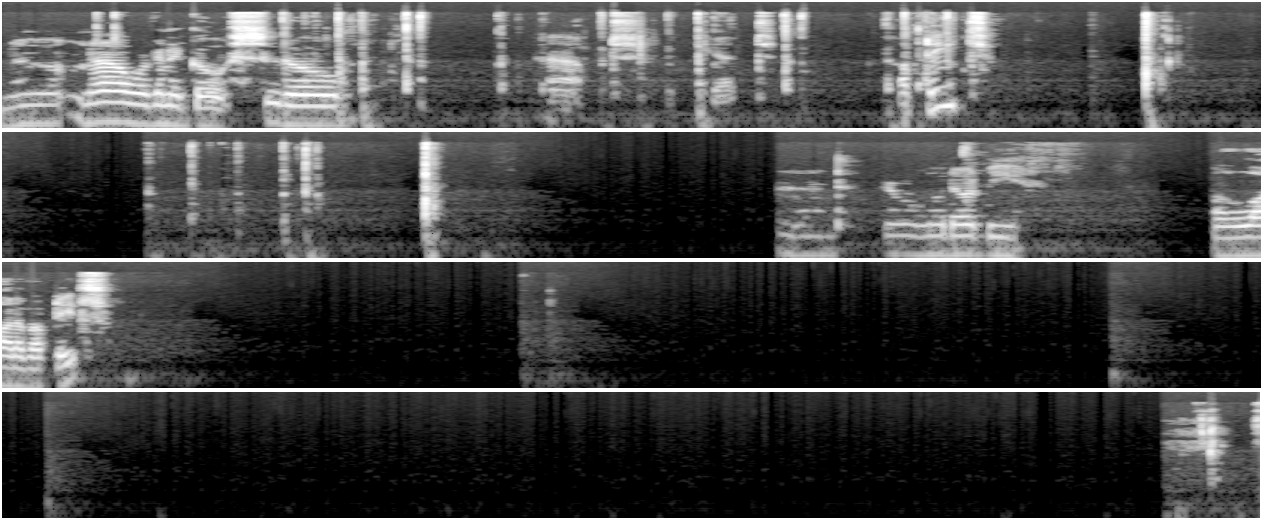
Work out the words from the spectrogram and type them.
Now, now we're going to go sudo apt get update. And there will no doubt be a lot of updates.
